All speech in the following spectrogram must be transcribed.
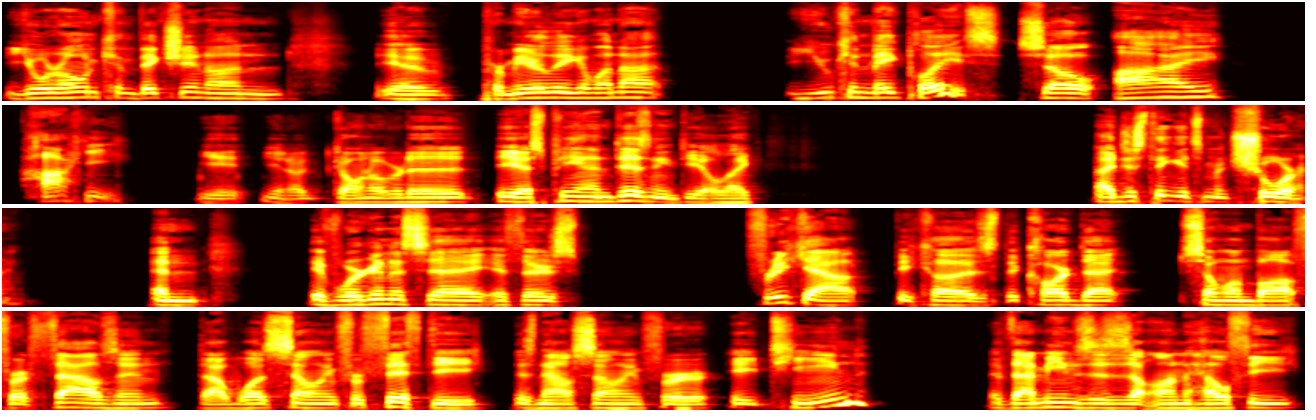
your own conviction on you know Premier League and whatnot, you can make plays. So I hockey, you, you know, going over to ESPN Disney deal, like I just think it's maturing. And if we're gonna say if there's freak out because the card that someone bought for a thousand that was selling for 50 is now selling for 18 if that means this is an unhealthy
